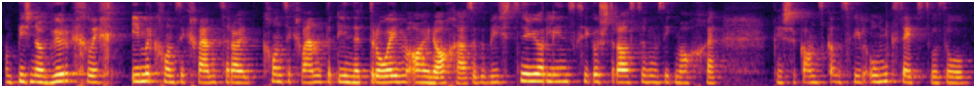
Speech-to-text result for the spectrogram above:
Und bist noch wirklich immer konsequenter, konsequenter deinen Träumen nachher. Also du bist in New Orleans, Strassenmusik machen. Du hast ganz, ganz viel umgesetzt, wo so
